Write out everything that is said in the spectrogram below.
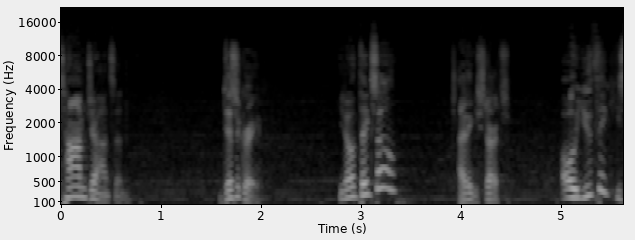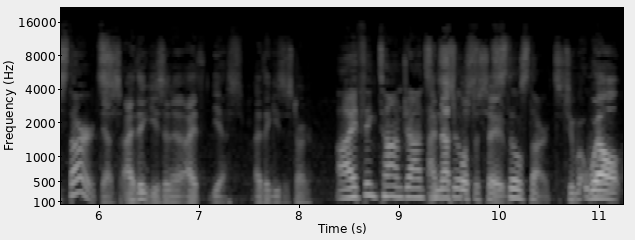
Tom Johnson. Disagree. You don't think so? I think he starts. Oh, you think he starts? Yes, I think he's in. A, I, yes, I think he's a starter. I think Tom Johnson. I'm not still, supposed to say- still starts. Too mu- Well,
